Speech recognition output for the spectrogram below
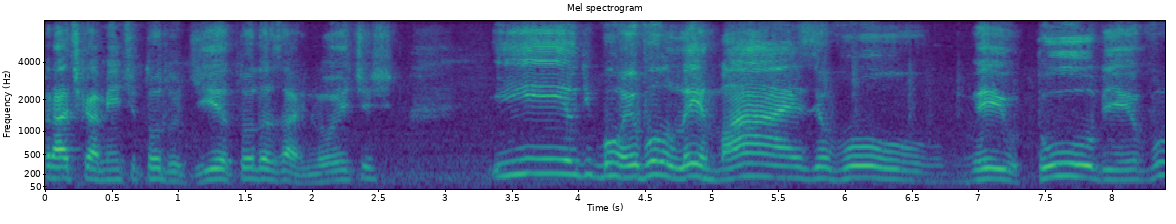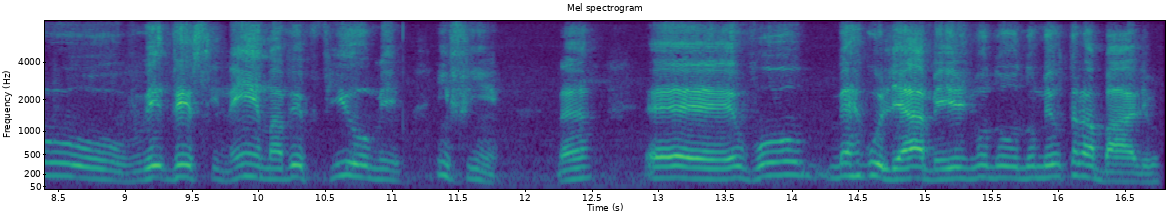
praticamente todo dia, todas as noites. E eu digo, bom, eu vou ler mais, eu vou ver YouTube, eu vou ver, ver cinema, ver filme, enfim, né? É, eu vou mergulhar mesmo no, no meu trabalho.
